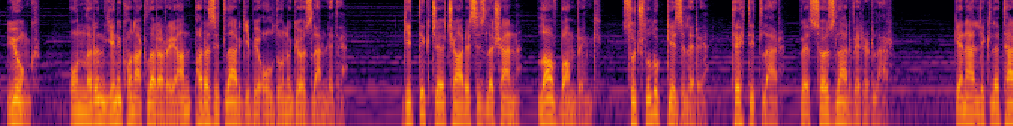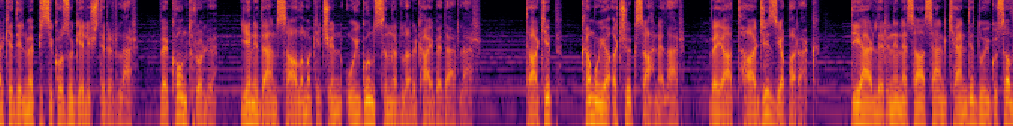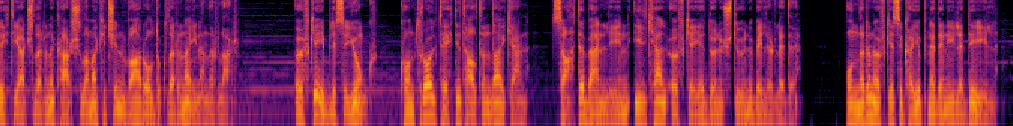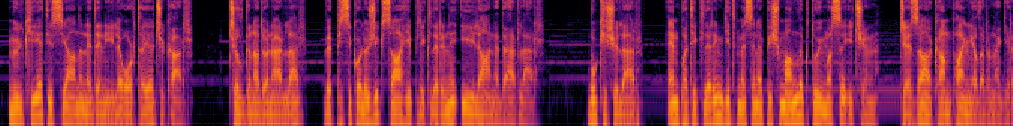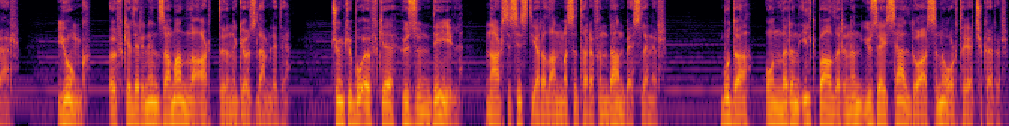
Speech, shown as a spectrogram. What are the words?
Jung, onların yeni konaklar arayan parazitler gibi olduğunu gözlemledi. Gittikçe çaresizleşen love bombing, suçluluk gezileri, tehditler ve sözler verirler. Genellikle terk edilme psikozu geliştirirler ve kontrolü yeniden sağlamak için uygun sınırları kaybederler. Takip, kamuya açık sahneler veya taciz yaparak diğerlerinin esasen kendi duygusal ihtiyaçlarını karşılamak için var olduklarına inanırlar. Öfke iblisi Jung, kontrol tehdit altındayken sahte benliğin ilkel öfkeye dönüştüğünü belirledi. Onların öfkesi kayıp nedeniyle değil, mülkiyet isyanı nedeniyle ortaya çıkar. Çılgına dönerler ve psikolojik sahipliklerini ilan ederler. Bu kişiler, empatiklerin gitmesine pişmanlık duyması için ceza kampanyalarına girer. Jung, öfkelerinin zamanla arttığını gözlemledi. Çünkü bu öfke hüzün değil, narsisist yaralanması tarafından beslenir. Bu da onların ilk bağlarının yüzeysel doğasını ortaya çıkarır.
